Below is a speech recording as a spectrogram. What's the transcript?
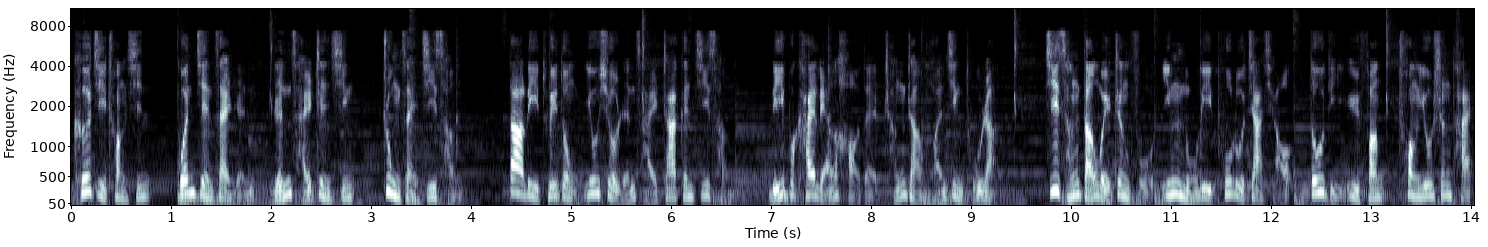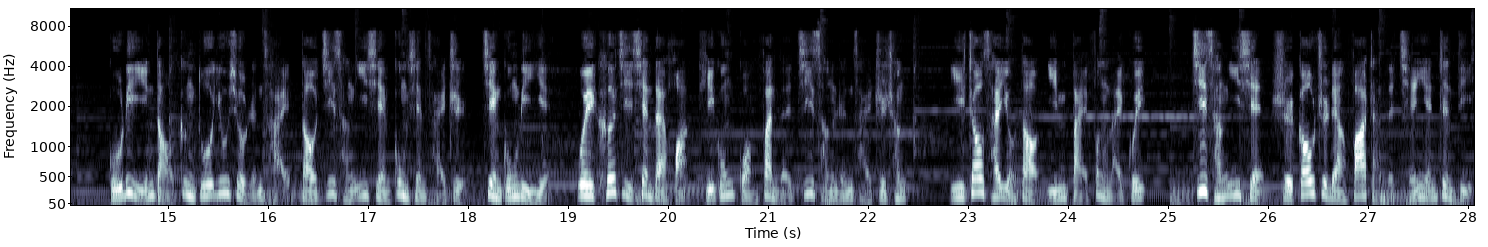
科技创新关键在人，人才振兴重在基层。大力推动优秀人才扎根基层，离不开良好的成长环境土壤。基层党委政府应努力铺路架桥，兜底育方，创优生态，鼓励引导更多优秀人才到基层一线贡献才智、建功立业，为科技现代化提供广泛的基层人才支撑。以招财有道，引百凤来归。基层一线是高质量发展的前沿阵地，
